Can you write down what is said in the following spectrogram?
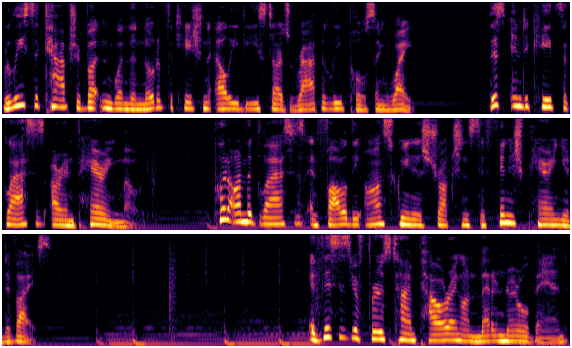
Release the capture button when the notification LED starts rapidly pulsing white. This indicates the glasses are in pairing mode. Put on the glasses and follow the on-screen instructions to finish pairing your device. If this is your first time powering on Meta Neural Band,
